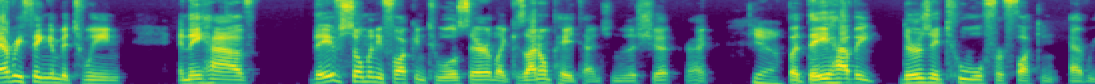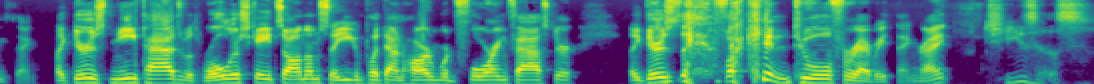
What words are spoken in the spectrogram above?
everything in between. And they have they have so many fucking tools there, like because I don't pay attention to this shit, right? Yeah. But they have a there's a tool for fucking everything. Like there's knee pads with roller skates on them so you can put down hardwood flooring faster. Like there's a fucking tool for everything, right? Jesus.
